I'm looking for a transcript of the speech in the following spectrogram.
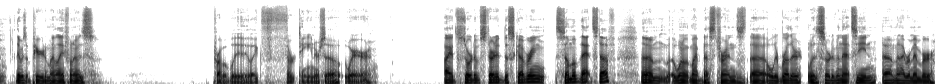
there was a period of my life when I was probably like 13 or so where I had sort of started discovering some of that stuff. Um, one of my best friends, uh, older brother, was sort of in that scene, um, and I remember,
